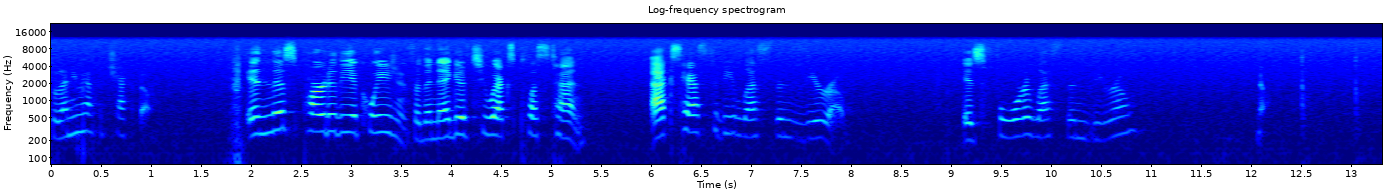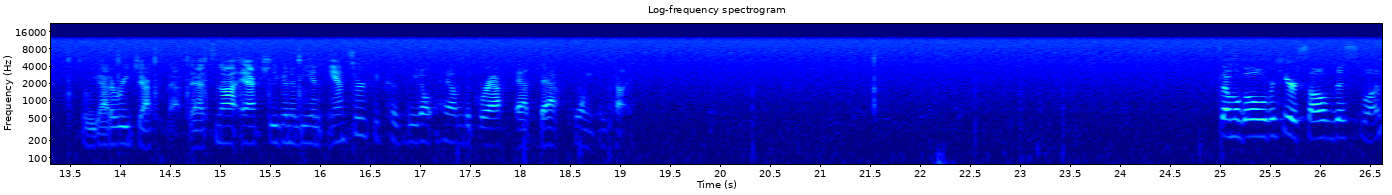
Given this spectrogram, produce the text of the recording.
So then you have to check, though. In this part of the equation, for the negative 2x plus 10, x has to be less than 0. Is 4 less than 0? So we got to reject that. That's not actually going to be an answer because we don't have the graph at that point in time. Then we'll go over here, solve this one.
